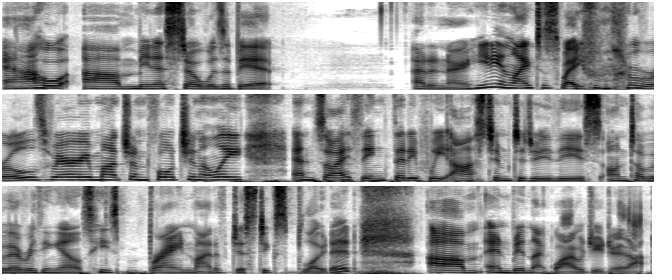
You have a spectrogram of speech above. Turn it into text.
our um, minister was a bit I don't know, he didn't like to sway from the rules very much, unfortunately. And so I think that if we asked him to do this on top of everything else, his brain might have just exploded um, and been like, why would you do that?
